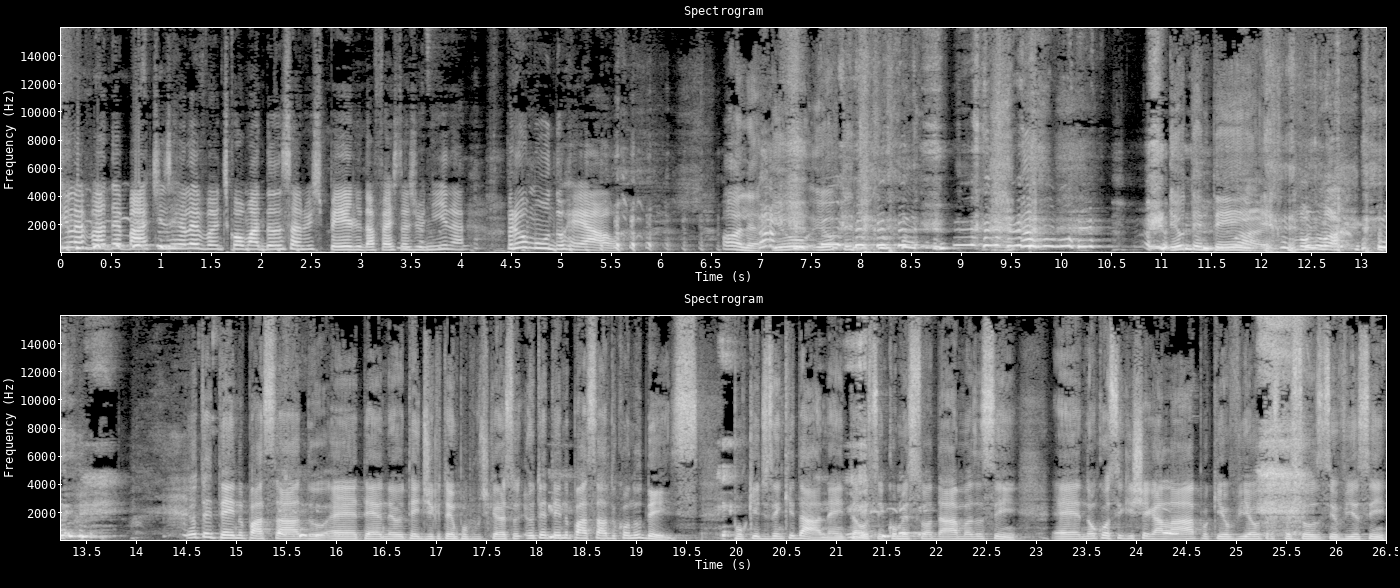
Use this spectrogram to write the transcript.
e levar debates relevantes como a dança no espelho da festa junina pro mundo real? Olha, eu, eu tentei. Eu tentei. Vai, vamos lá. Eu tentei no passado, é, até, né, eu entendi que tem um pouco de criança. Eu tentei no passado com nudez. Porque dizem que dá, né? Então, assim, começou a dar, mas assim, é, não consegui chegar lá, porque eu via outras pessoas, assim, eu via assim,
